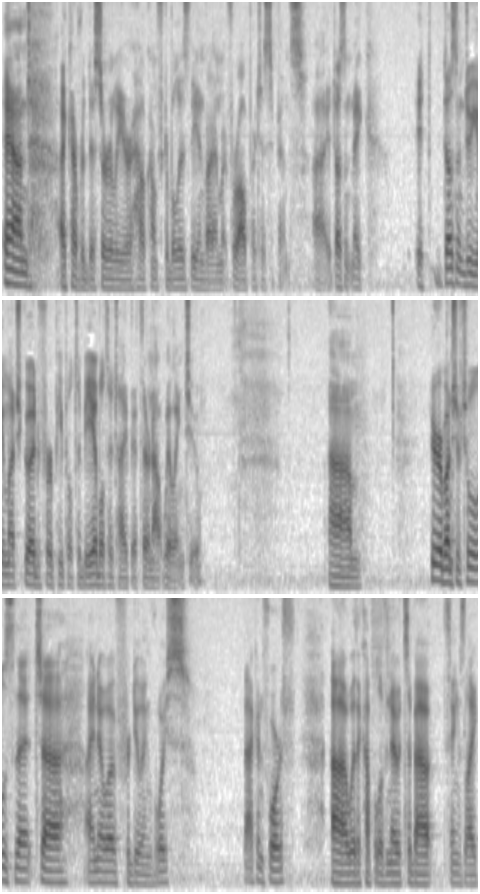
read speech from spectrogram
And I covered this earlier, how comfortable is the environment for all participants? Uh, it doesn't make, it doesn't do you much good for people to be able to type if they're not willing to. Um, here are a bunch of tools that uh, I know of for doing voice back and forth uh, with a couple of notes about things like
